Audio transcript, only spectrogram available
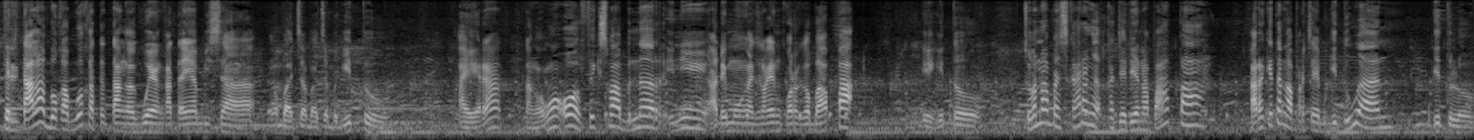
ceritalah bokap gue ke tetangga gue yang katanya bisa ngebaca-baca begitu. Akhirnya tetangga gue, oh fix pak bener, ini ada yang mau ngecelakin keluarga bapak, kayak gitu. Cuman sampai sekarang nggak kejadian apa-apa, karena kita nggak percaya begituan, gitu loh.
